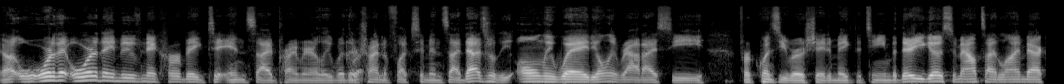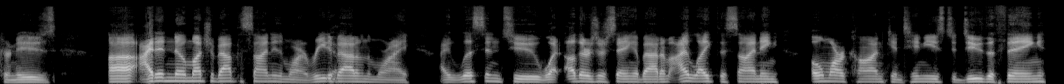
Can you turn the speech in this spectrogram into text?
Uh, or they or they move Nick Herbig to inside primarily, where they're Correct. trying to flex him inside. That's really the only way, the only route I see for Quincy Roche to make the team. But there you go, some outside linebacker news. Uh, I didn't know much about the signing. The more I read yeah. about him, the more I I listen to what others are saying about him. I like the signing. Omar Khan continues to do the thing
